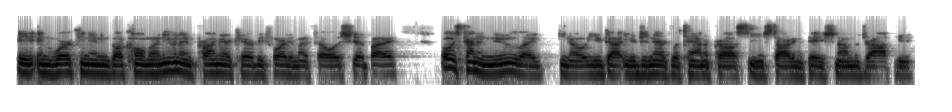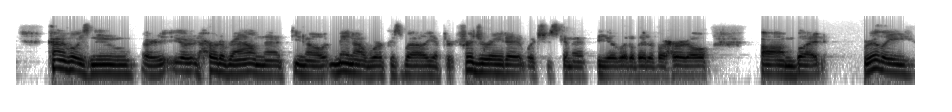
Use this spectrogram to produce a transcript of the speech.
in working in glaucoma and even in primary care before I did my fellowship, I always kind of knew like, you know, you got your generic latanoprost, you're starting patient on the drop. You kind of always knew or heard around that, you know, it may not work as well. You have to refrigerate it, which is going to be a little bit of a hurdle. Um, but really,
